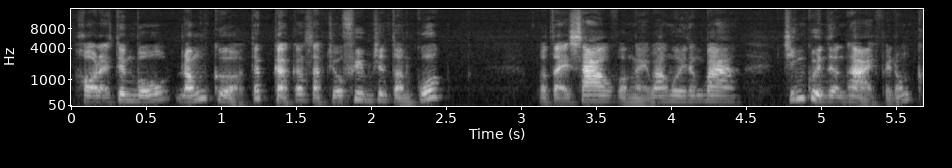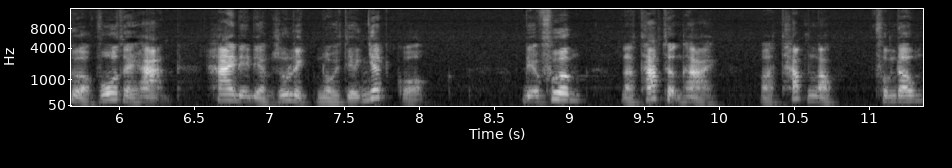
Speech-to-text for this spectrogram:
họ lại tuyên bố đóng cửa tất cả các rạp chiếu phim trên toàn quốc? Và tại sao vào ngày 30 tháng 3 chính quyền Thượng Hải phải đóng cửa vô thời hạn hai địa điểm du lịch nổi tiếng nhất của địa phương là Tháp Thượng Hải và Tháp Ngọc phương Đông?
